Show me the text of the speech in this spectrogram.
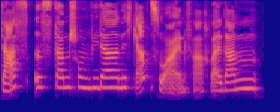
das ist dann schon wieder nicht ganz so einfach, weil dann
